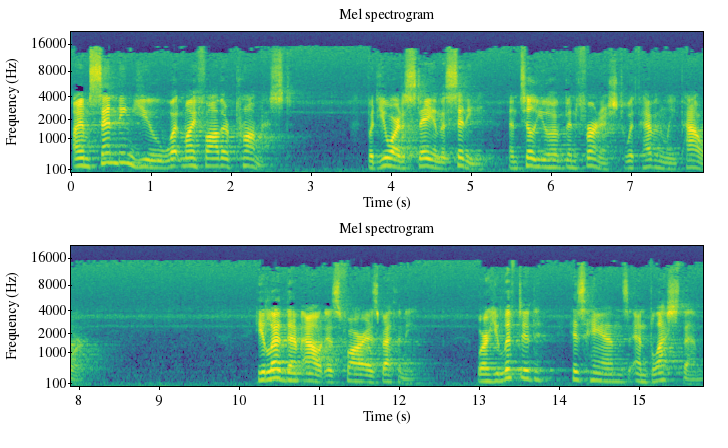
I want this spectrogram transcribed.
I am sending you what my Father promised, but you are to stay in the city until you have been furnished with heavenly power. He led them out as far as Bethany, where he lifted his hands and blessed them.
